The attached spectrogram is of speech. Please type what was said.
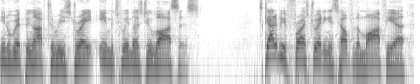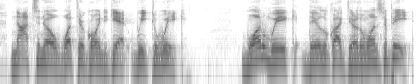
in ripping off three straight in between those two losses. It's got to be frustrating as hell for the Mafia not to know what they're going to get week to week. One week, they look like they're the ones to beat.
